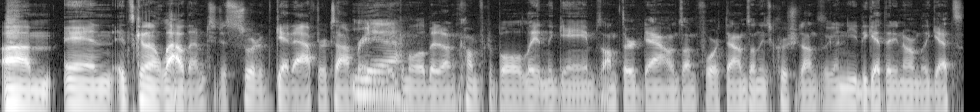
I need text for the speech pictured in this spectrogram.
Um, and it's going to allow them to just sort of get after Tom Brady, Yeah. make him a little bit uncomfortable late in the games, on third downs, on fourth downs, on these crucial downs they're going to need to get that he normally gets.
